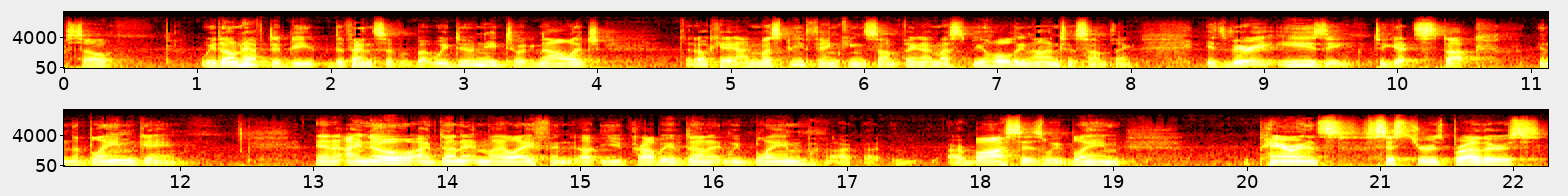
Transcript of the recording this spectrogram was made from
So, we don't have to be defensive, but we do need to acknowledge that, okay, I must be thinking something, I must be holding on to something. It's very easy to get stuck in the blame game. And I know I've done it in my life, and uh, you probably have done it. We blame our, our bosses, we blame parents, sisters, brothers.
